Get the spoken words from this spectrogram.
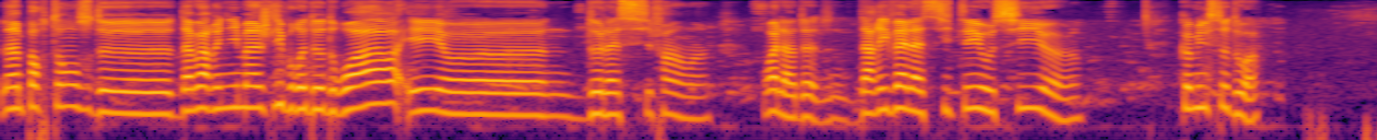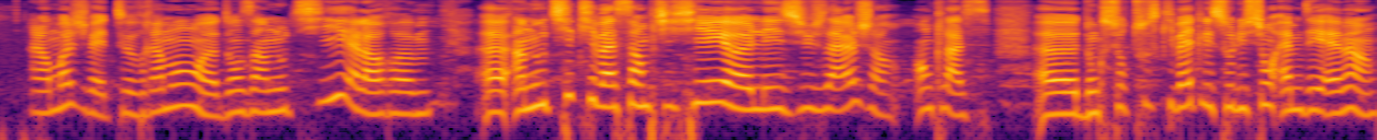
l'importance de d'avoir une image libre de droit et euh, de la enfin voilà d'arriver à la citer aussi euh, comme il se doit. Alors moi, je vais être vraiment euh, dans un outil. Alors un outil qui va simplifier les usages en classe. donc sur tout ce qui va être les solutions MDM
